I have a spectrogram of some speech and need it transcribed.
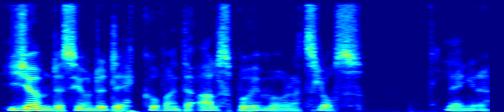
gömde sig under däck och var inte alls på humör att slåss längre.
